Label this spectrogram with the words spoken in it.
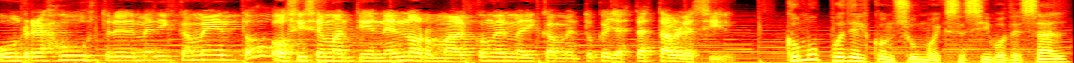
un reajuste de medicamento o si se mantiene normal con el medicamento que ya está establecido. ¿Cómo puede el consumo excesivo de sal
